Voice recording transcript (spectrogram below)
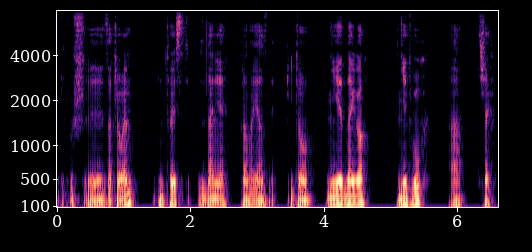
jak już y, zacząłem, to jest zdanie prawa jazdy. I to nie jednego, nie dwóch, a trzech.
